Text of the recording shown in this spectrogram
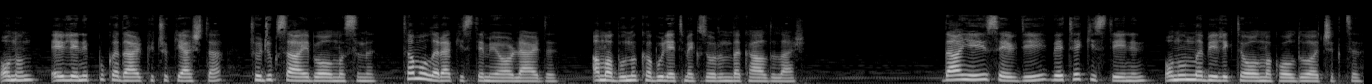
onun evlenip bu kadar küçük yaşta çocuk sahibi olmasını tam olarak istemiyorlardı ama bunu kabul etmek zorunda kaldılar. Danya'yı sevdiği ve tek isteğinin onunla birlikte olmak olduğu açıktı.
